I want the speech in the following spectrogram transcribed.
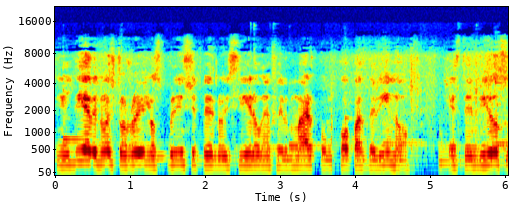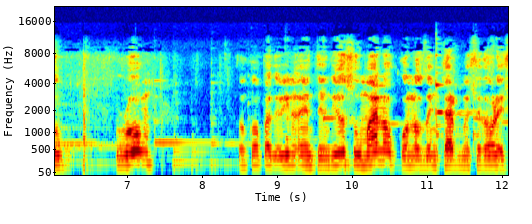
En el día de nuestro rey los príncipes lo hicieron enfermar con copas de vino, extendió su ron con copas de vino, entendió su mano con los encarnecedores.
